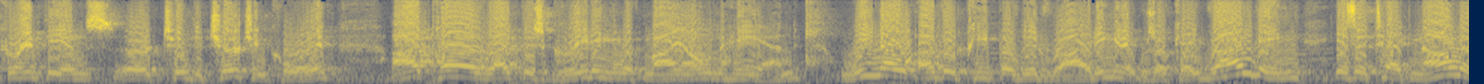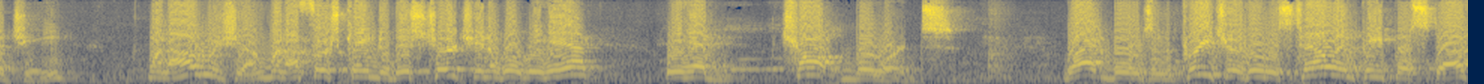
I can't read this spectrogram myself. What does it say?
Corinthians, or to the church in Corinth. I, Paul, write this greeting with my own hand. We know other people did writing, and it was okay. Writing is a technology when I was young, when I first came to this church, you know what we had? We had chalkboards, blackboards, and the preacher who was telling people stuff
